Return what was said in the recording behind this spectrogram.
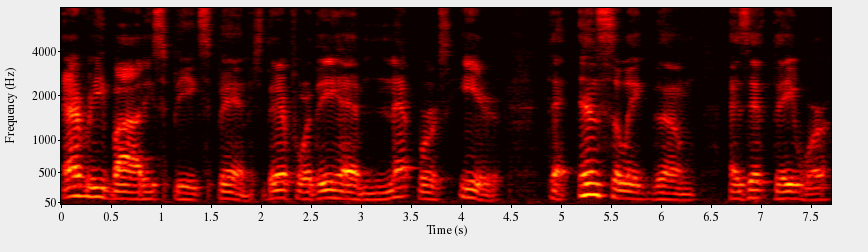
everybody speaks Spanish. Therefore, they have networks here that insulate them as if they were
